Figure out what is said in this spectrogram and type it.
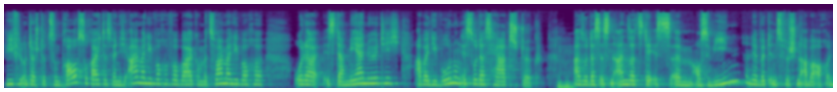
wie viel Unterstützung brauchst du? Reicht das, wenn ich einmal die Woche vorbeikomme, zweimal die Woche? Oder ist da mehr nötig? Aber die Wohnung ist so das Herzstück. Mhm. Also das ist ein Ansatz, der ist ähm, aus Wien, der wird inzwischen aber auch in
